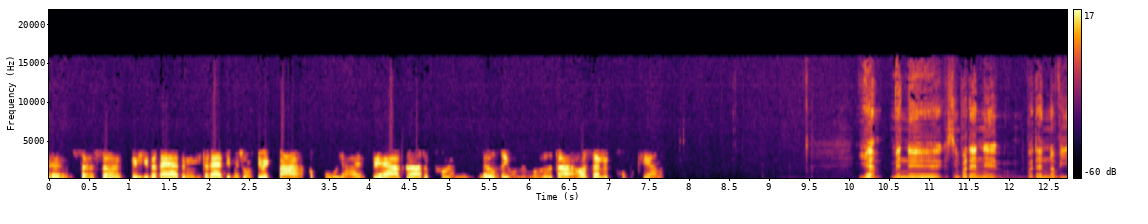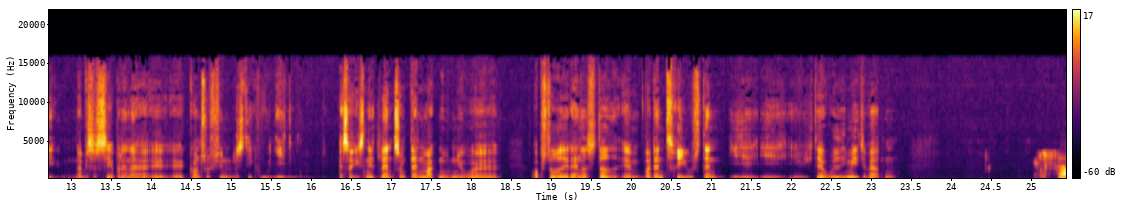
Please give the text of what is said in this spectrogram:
Øh, så, så det litterære, den litterære dimension, det er jo ikke bare at bruge jeg, det er at gøre det på en medrivende måde, der også er lidt provokerende. Ja, men øh, Christine, hvordan, øh, hvordan når, vi, når vi så ser på den her øh, øh gonzo-journalistik i, altså i sådan et land som Danmark, nu er den jo øh, opstået et andet sted, øh, hvordan trives den i, i, i, derude i medieverdenen? Altså,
